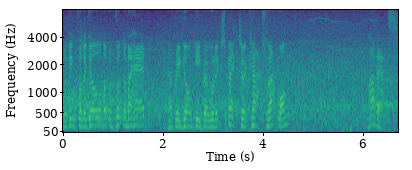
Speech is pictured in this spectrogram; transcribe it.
Looking for the goal that would put them ahead. Every goalkeeper would expect to catch that one. Havertz.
